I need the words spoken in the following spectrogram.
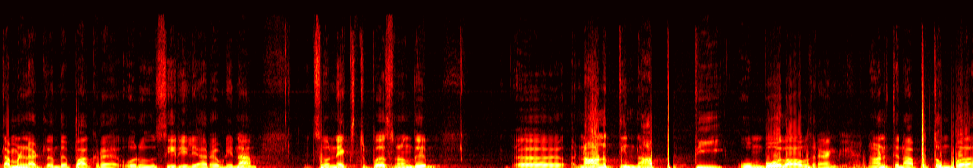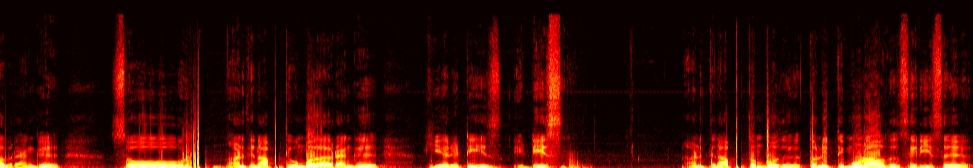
தமிழ்நாட்டில் இருந்து பார்க்குற ஒரு சீரியல் யார் அப்படின்னா ஸோ நெக்ஸ்ட் பர்சன் வந்து நானூற்றி நாற்பத்தி ஒம்போதாவது ரேங்கு நானூற்றி நாற்பத்தொம்போதாவது ரேங்கு ஸோ நானூற்றி நாற்பத்தி ஒம்போதாவது rank here it is it is நானூற்றி நாற்பத்தொம்போது தொண்ணூற்றி மூணாவது சீரீஸு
